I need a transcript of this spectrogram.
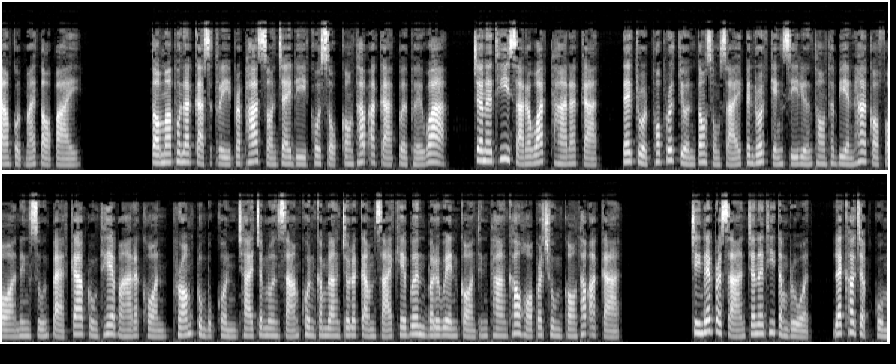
ตามกฎหมายต่อไป ต่อมาพลอากาศสตรีประภาสสอนใจดีโฆษกกองทัพอากาศเปิดเผยว่า เจ้าหน้าที่สารวัตรทหารอากาศ ได้ตรวจพบรถยนต์ต้องสงสัยเป็นรถเก๋งสีเหลืองทองทะเบียน 5 กฟ 1089 กรุงเทพมหานคร พร้อมกลุ่มบุคคลชายจำนวน 3 คนกำลังโจรกรรมสายเคเบิลบริเวณก่อนถึงทางเข้าหอประชุมกองทัพอากาศ จึงได้ประสานเจ้าหน้าที่ตำรวจ และเข้าจับกลุ่ม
